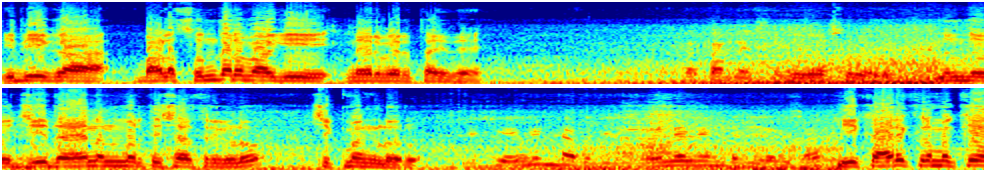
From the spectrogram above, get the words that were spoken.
ಇದೀಗ ಬಹಳ ಸುಂದರವಾಗಿ ನೆರವೇರ್ತಾ ಇದೆ. ನಮ್ಮದು ಜಿ. ದಯಾನಂದ ಮೂರ್ತಿ ಶಾಸ್ತ್ರಿಗಳು ಚಿಕ್ಕಮಗಳೂರು. ಈ ಕಾರ್ಯಕ್ರಮಕ್ಕೆ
